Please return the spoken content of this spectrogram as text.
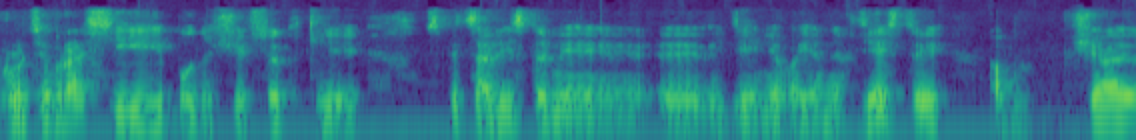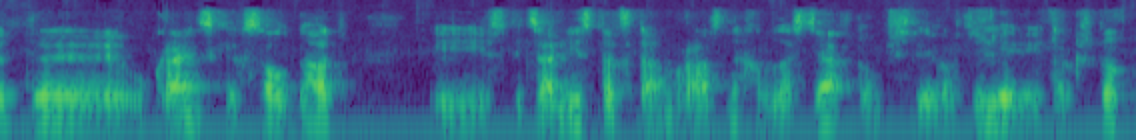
против России, будучи все-таки специалистами э, ведения военных действий, обучают э, украинских солдат и специалистов там в разных областях, в том числе и в артиллерии. Так что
